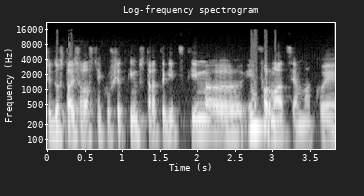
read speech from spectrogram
že dostali sa vlastne ku všetkým strategickým informáciám, ako je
